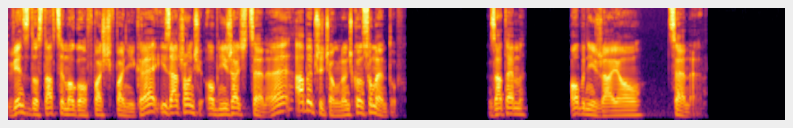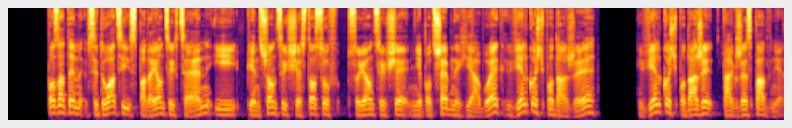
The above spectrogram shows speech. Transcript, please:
Więc dostawcy mogą wpaść w panikę i zacząć obniżać cenę, aby przyciągnąć konsumentów. Zatem obniżają cenę. Poza tym, w sytuacji spadających cen i piętrzących się stosów psujących się niepotrzebnych jabłek, wielkość podaży… Wielkość podaży także spadnie.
